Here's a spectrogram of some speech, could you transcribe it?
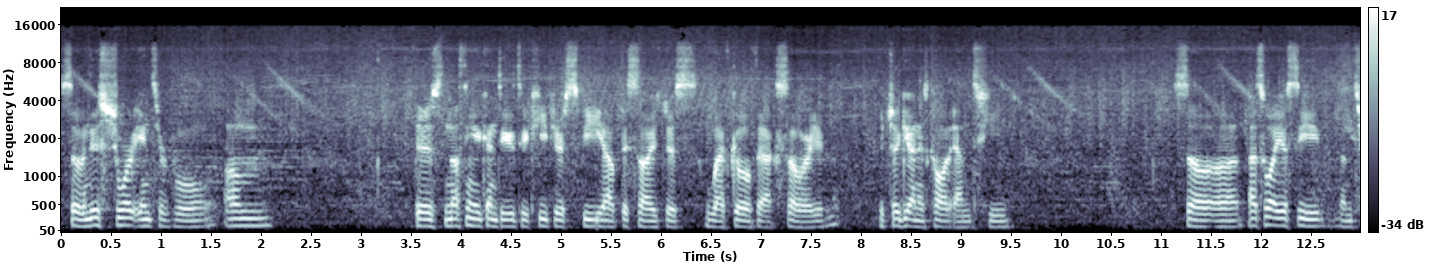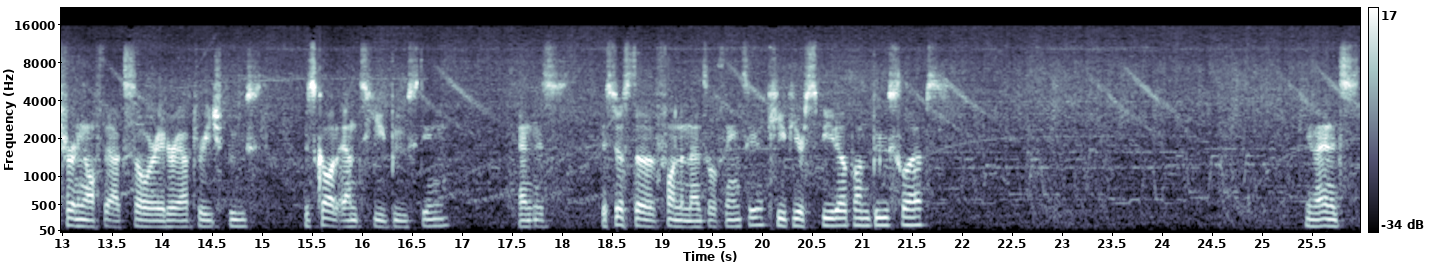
So in this short interval, um, there's nothing you can do to keep your speed up besides just let go of the accelerator, which again is called MT. So uh, that's why you see them turning off the accelerator after each boost. It's called MT boosting, and it's it's just a fundamental thing to keep your speed up on boost laps. You know, and it's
